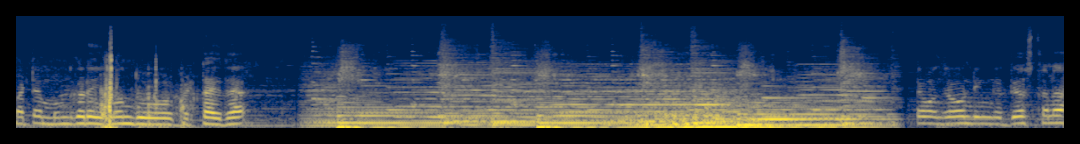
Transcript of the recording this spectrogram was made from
ಮತ್ತು ಮುಂದ್ಗಡೆ ಇನ್ನೊಂದು ಬೆಟ್ಟ ಇದೆ. ಒಂದು ರೌಂಡ್ ಹಿಂಗೆ ದೇವಸ್ಥಾನ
